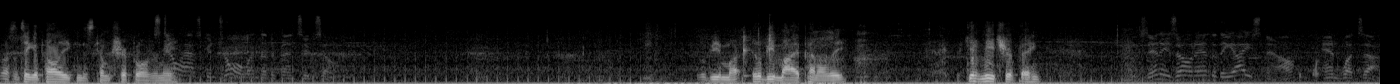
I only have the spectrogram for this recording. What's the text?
wants to take a poly, you can just come trip over me. It'll be my it'll be my penalty. Give me tripping. He's in his own end of the ice now, and what's up?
